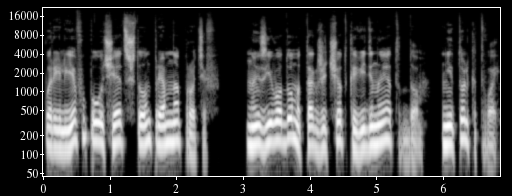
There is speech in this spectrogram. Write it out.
по рельефу получается, что он прямо напротив. Но из его дома также четко виден и этот дом, не только твой.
